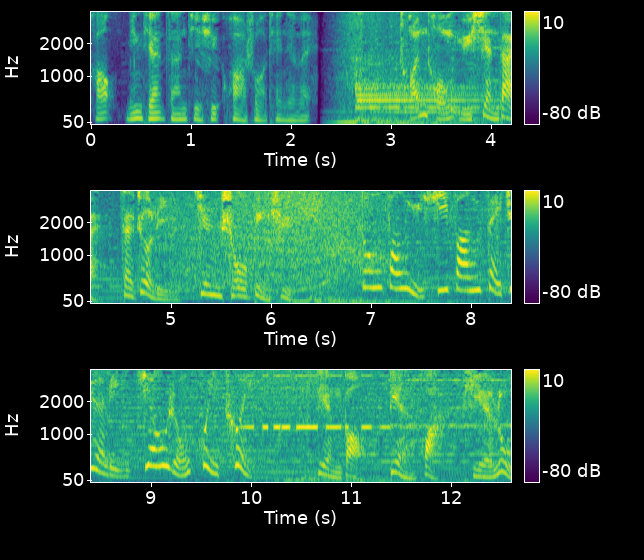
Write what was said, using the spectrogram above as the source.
好，明天咱继续话说天津卫，传统与现代在这里兼收并蓄，东方与西方在这里交融荟萃。电报、电话、铁路、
